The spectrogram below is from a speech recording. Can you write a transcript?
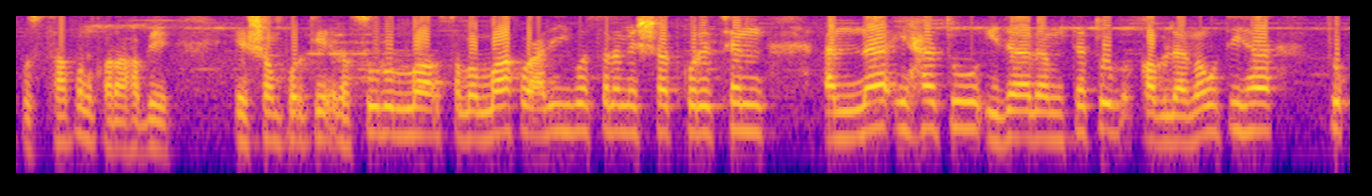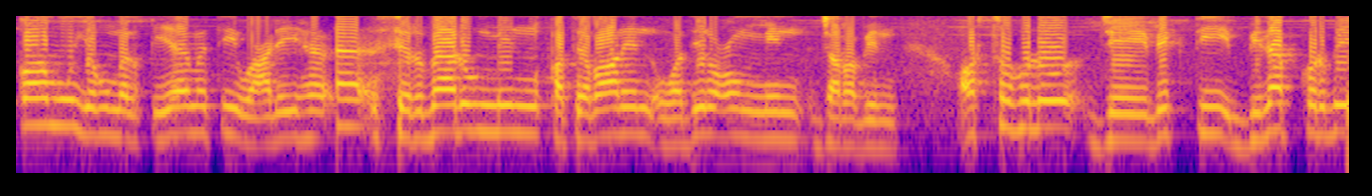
উপস্থাপন করা হবে এ সম্পর্কে রসুল্লাহ সাল আলী ওয়াসাল্লাম ইরশাদ করেছেন আন্না ইহাতু ইদালাম তেতুব কবলা মাউতিহা تقام يوم القيامة وعليها سربال من قطران ودرع من جرب অর্থ হলো যে ব্যক্তি বিলাপ করবে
